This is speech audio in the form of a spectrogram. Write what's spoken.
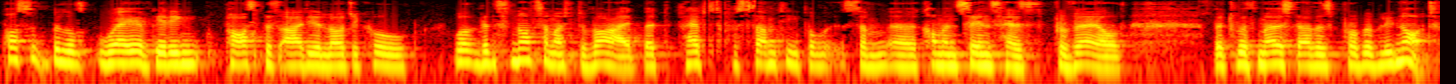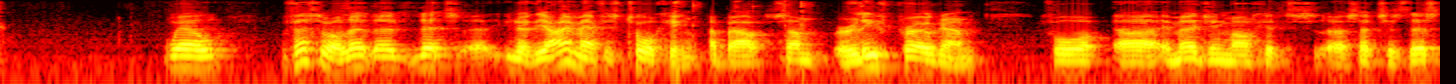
possible way of getting past this ideological? Well, it's not so much divide, but perhaps for some people, some uh, common sense has prevailed, but with most others, probably not. Well, First of all, let, us uh, you know, the IMF is talking about some relief program for uh, emerging markets uh, such as this,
